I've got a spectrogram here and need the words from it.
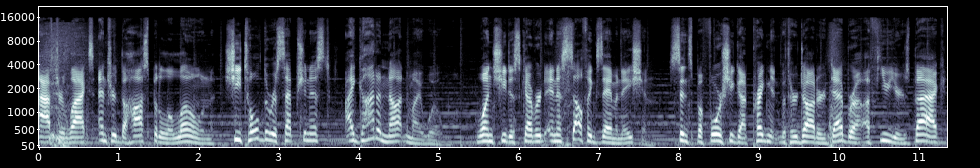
After Lacks entered the hospital alone, she told the receptionist, I got a knot in my womb, one she discovered in a self examination. Since before she got pregnant with her daughter Deborah a few years back,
